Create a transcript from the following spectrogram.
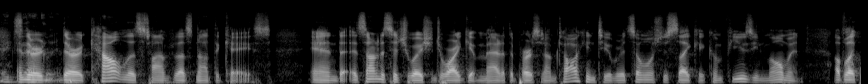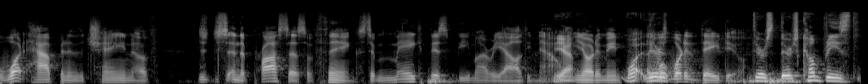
And there exactly. there are countless times where that's not the case. And it's not a situation to where I get mad at the person I'm talking to, but it's almost just like a confusing moment of like what happened in the chain of just in the process of things to make this be my reality now. Yeah. You know what I mean? What- Like, what, what did they do? there's there's companies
